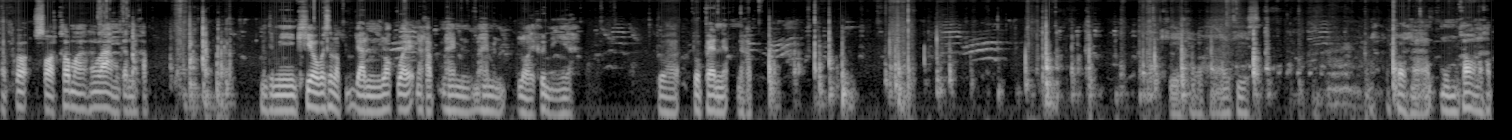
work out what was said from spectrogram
ครับก็สอดเข้ามาข้างล่างเหมือนกันนะครับ มันจะมีเขี้ยวไว้สำหรับยันล็อกไว้นะครับ ไม่ให้มันไม่ให้มันลอยขึ้นอย่างเงี้ยตัวตัวแป้นเนี่ยนะครับโอเคเราหาวิธีค่อยหามุมเข้านะครับ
